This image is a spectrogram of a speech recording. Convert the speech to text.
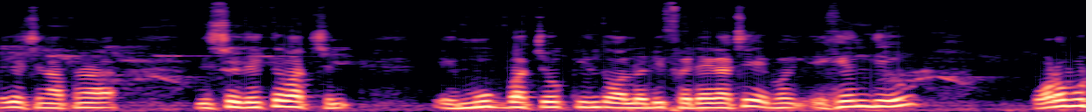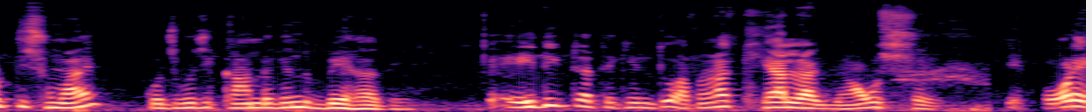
দেখেছেন? আপনারা নিশ্চয়ই দেখতে পাচ্ছেন। এই মুখ বা চোখ কিন্তু অলরেডি ফেটে গেছে এবং এখান দিয়েও পরবর্তী সময় কচি কচি কাণ্ড কিন্তু বের হবে। এই দিকটাতে কিন্তু আপনারা খেয়াল রাখবেন, অবশ্যই। এরপরে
